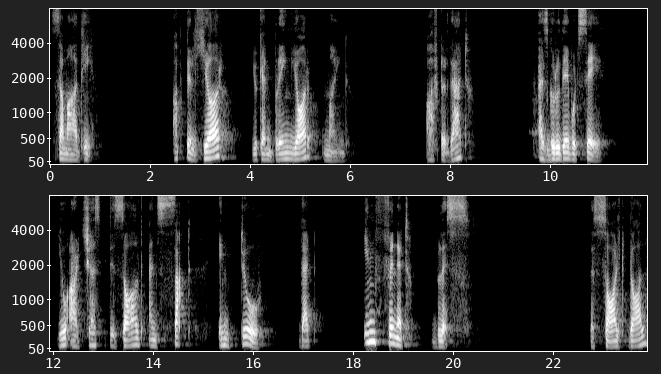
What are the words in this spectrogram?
samadhi. Up till here, you can bring your mind. After that, as Gurudev would say, you are just dissolved and sucked into that infinite bliss. The salt doll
